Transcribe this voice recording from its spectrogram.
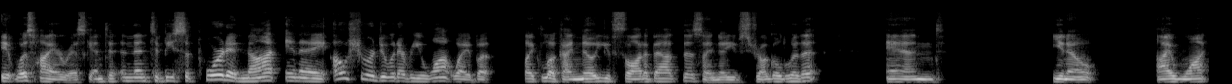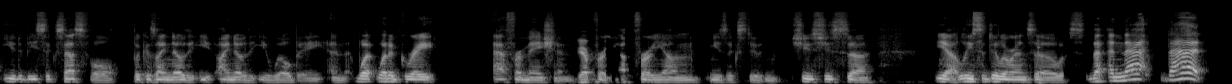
it was higher risk and to and then to be supported not in a oh sure do whatever you want way but like look i know you've thought about this i know you've struggled with it and you know I want you to be successful because I know that you I know that you will be. And what what a great affirmation yep. for for a young music student. She's she's uh yeah, Lisa DiLorenzo that and that that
